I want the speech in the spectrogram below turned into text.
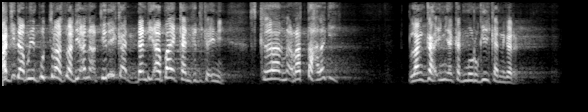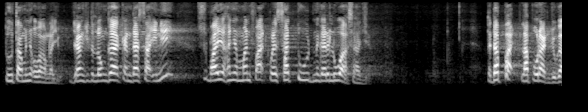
Agenda Bumi Putra sudah dianaktirikan dan diabaikan ketika ini. Sekarang nak ratah lagi. Langkah ini akan merugikan negara. Terutamanya orang Melayu. Jangan kita longgarkan dasar ini supaya hanya manfaat kepada satu negara luar sahaja. Terdapat laporan juga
